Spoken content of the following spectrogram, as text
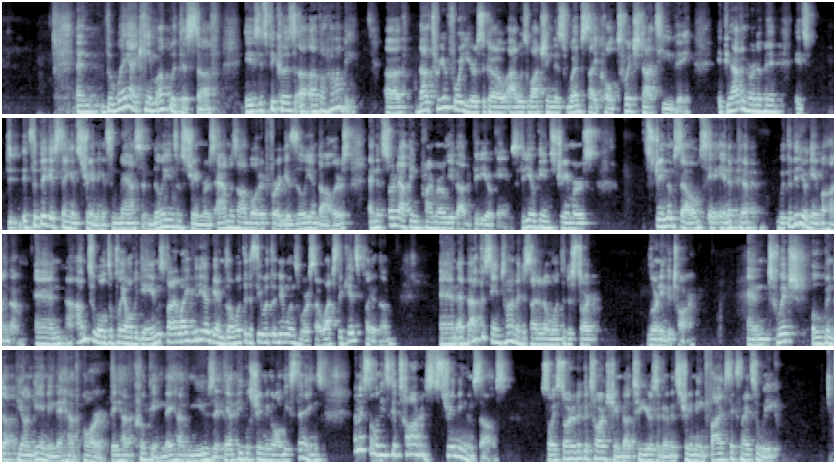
And the way I came up with this stuff is it's because uh, of a hobby. Uh, about three or four years ago, I was watching this website called Twitch.tv. If you haven't heard of it, it's it's the biggest thing in streaming. It's massive, millions of streamers. Amazon bought it for a gazillion dollars, and it started out being primarily about video games. Video game streamers stream themselves in, a pip with the video game behind them. And I'm too old to play all the games, but I like video games. I wanted to see what the new ones were, so I watched the kids play them. And about the same time, I decided I wanted to start learning guitar. And Twitch opened up beyond gaming. They have art, they have cooking, they have music, they have people streaming all these things. And I saw these guitarists streaming themselves. So I started a guitar stream about two years ago. I've been streaming five, six nights a week.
